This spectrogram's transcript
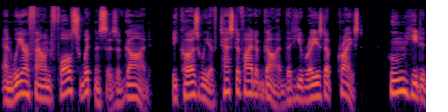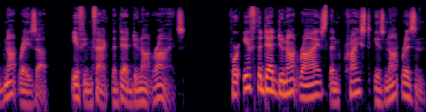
and we are found false witnesses of God, because we have testified of God that he raised up Christ, whom he did not raise up, if in fact the dead do not rise. For if the dead do not rise, then Christ is not risen.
